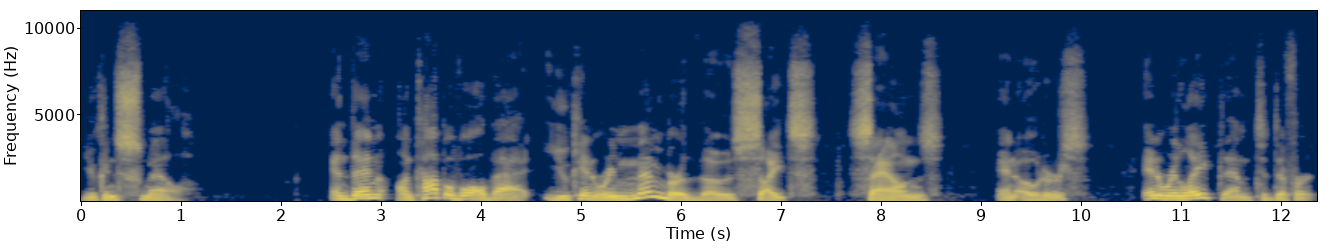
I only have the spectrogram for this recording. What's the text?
You can smell, and then on top of all that, you can remember those sights, sounds, and odors and relate them to different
